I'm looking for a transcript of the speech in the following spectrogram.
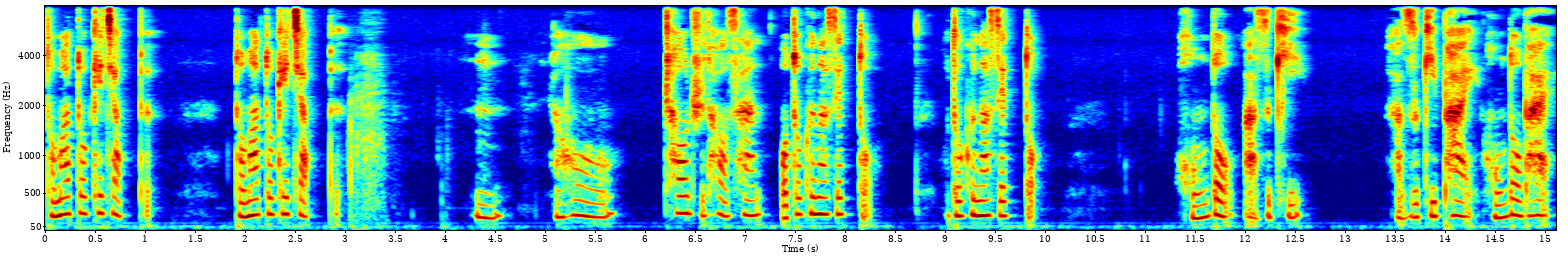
Tomato Ketchup，Tomato Ketchup， 嗯，然后超值套餐。Otokuna Set，Otokuna Set。红豆阿兹基，阿兹基派。红豆派，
